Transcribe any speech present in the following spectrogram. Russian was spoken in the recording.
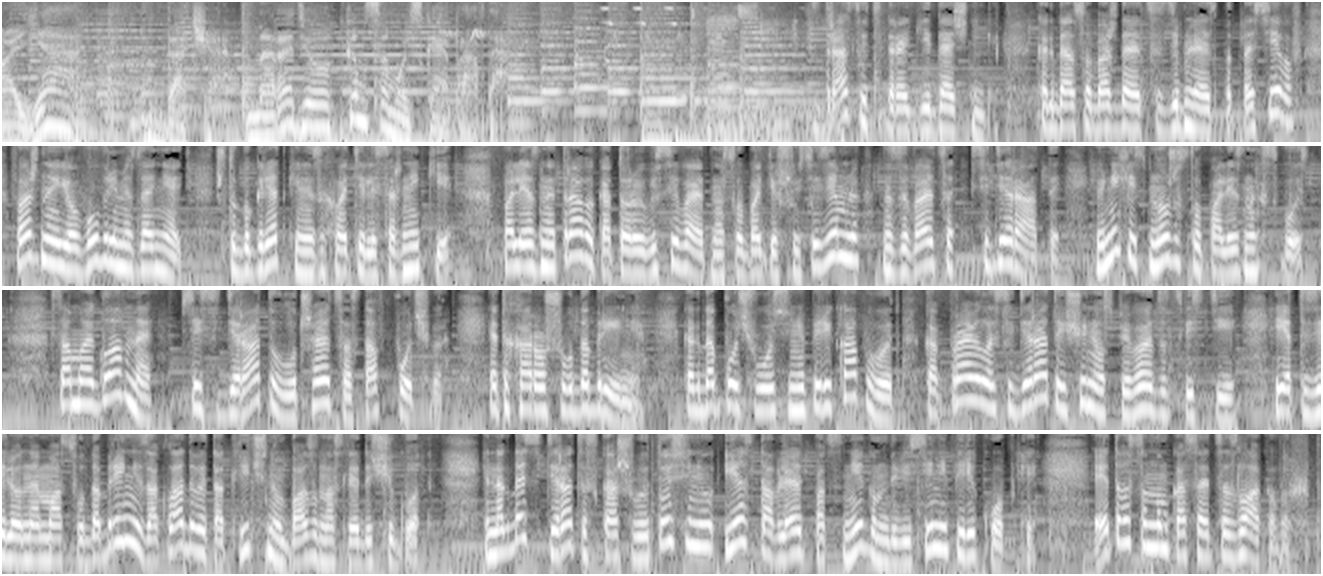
Моя дача на радио Комсомольская правда. Здравствуйте, дорогие дачники! Когда освобождается земля из-под посевов, важно ее вовремя занять, чтобы грядки не захватили сорняки. Полезные травы, которые высевают на освободившуюся землю, называются сидераты, и у них есть множество полезных свойств. Самое главное, все сидераты улучшают состав почвы. Это хорошее удобрение. Когда почву осенью перекапывают, как правило, сидераты еще не успевают зацвести, и эта зеленая масса удобрений закладывает отличную базу на следующий год. Иногда сидераты скашивают осенью и оставляют под снегом до весенней перекопки. Это в основном касается злаковых.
